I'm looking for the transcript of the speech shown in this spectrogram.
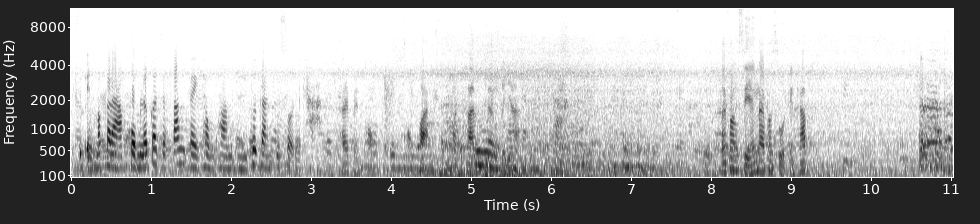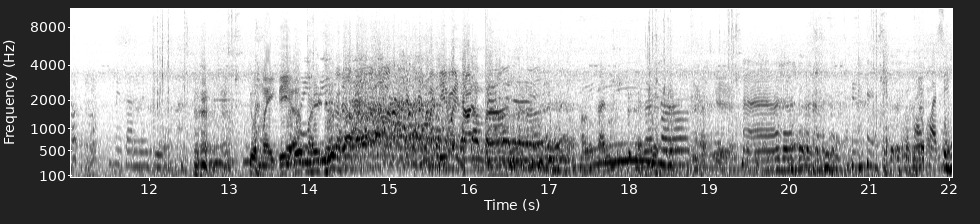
11 มกราคม แล้วก็จะตั้งใจทำความดีเพื่อการกุศลค่ะ ให้เป็นของของขวัญวันคล้ายวันเกิดภรรยาค่ะ ไปฟังเสียงนายประสูติกันครับอยู่มาอีกทีอะเมื่อกี้ไม่ทันของขวัญสิ่ง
